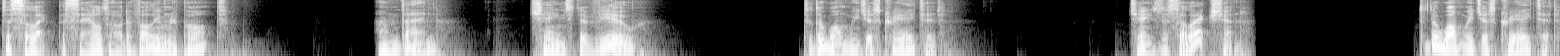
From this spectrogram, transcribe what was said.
to select the sales order volume report and then change the view to the one we just created. Change the selection to the one we just created.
